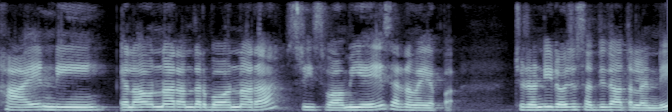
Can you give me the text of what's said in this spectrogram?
హాయ్ అండి. ఎలా ఉన్నారు? అందరు బాగున్నారా? శ్రీ స్వామియే శరణమయ్యప్ప. చూడండి ఈరోజు సర్దిదాతలండి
